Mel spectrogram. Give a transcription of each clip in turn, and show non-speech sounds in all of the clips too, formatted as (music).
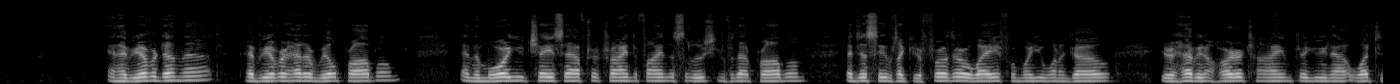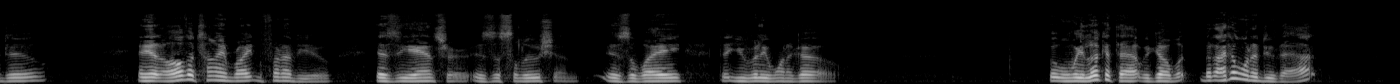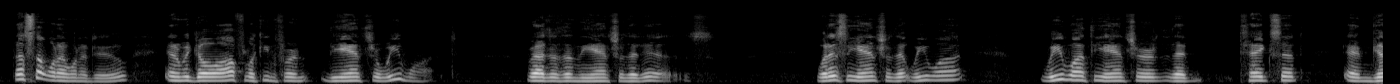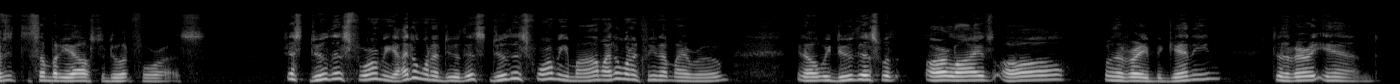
And have you ever done that? Have you ever had a real problem? And the more you chase after trying to find the solution for that problem, it just seems like you're further away from where you want to go. You're having a harder time figuring out what to do. And yet, all the time, right in front of you, is the answer, is the solution, is the way that you really want to go. But when we look at that, we go, but, but I don't want to do that. That's not what I want to do. And we go off looking for the answer we want rather than the answer that is. What is the answer that we want? We want the answer that takes it and gives it to somebody else to do it for us. Just do this for me. I don't want to do this. Do this for me, Mom. I don't want to clean up my room. You know, we do this with our lives all from the very beginning to the very end.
